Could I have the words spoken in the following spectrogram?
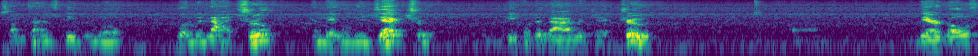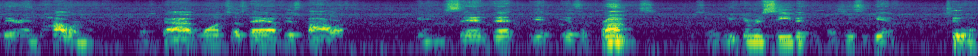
sometimes people will will deny truth and they will reject truth. When people deny reject truth, uh, there goes their empowerment. Because God wants us to have this power and he said that it is a promise. So we can receive it because it's a gift to us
